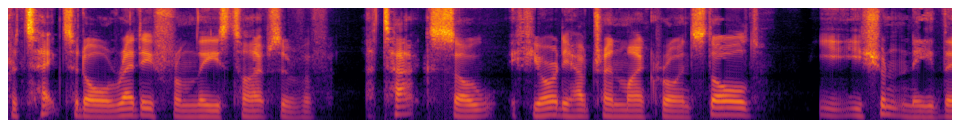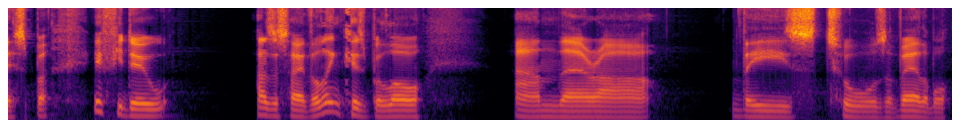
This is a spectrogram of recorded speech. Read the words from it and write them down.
protected already from these types of attacks. So if you already have Trend Micro installed, you, you shouldn't need this. But if you do, as I say, the link is below and there are these tools available.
